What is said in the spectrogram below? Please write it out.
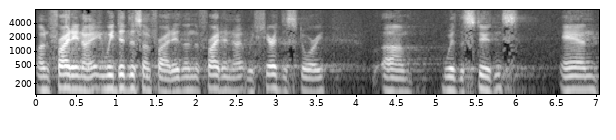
on Friday night. We did this on Friday. Then the Friday night, we shared the story um, with the students. And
